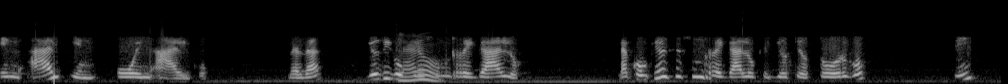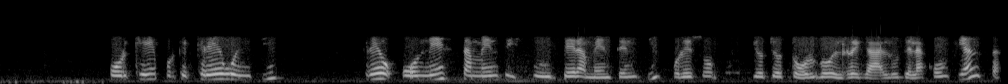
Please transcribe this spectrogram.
en alguien o en algo, ¿verdad? Yo digo que es un regalo. La confianza es un regalo que yo te otorgo, ¿sí? ¿Por qué? Porque creo en ti, creo honestamente y sinceramente en ti, por eso yo te otorgo el regalo de la confianza.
